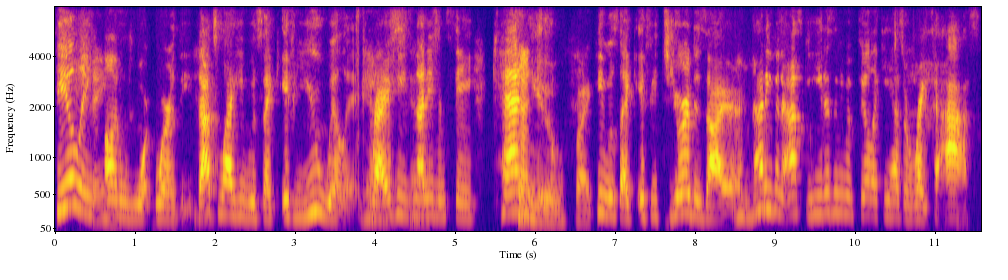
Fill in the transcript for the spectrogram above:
feeling Shamed. unworthy. That's why he was like, if you will it, right? Yes, He's not even saying, can, Can you? you? Right. He was like, if it's your desire, Mhm. not even asking, he doesn't even feel like he has a right to ask.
